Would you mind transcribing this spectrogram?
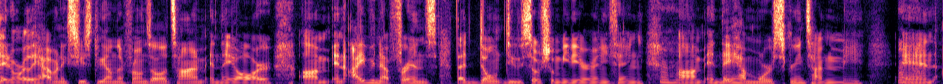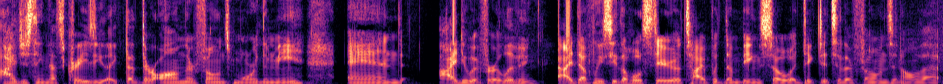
they don't really have an excuse to be on their phones all the time, and they are. Um, and I even have friends that don't do social media or anything, mm-hmm. um, and they have more screen time than me. Mm-hmm. And I just think that's crazy, like that they're on their phones more than me, and I do it for a living. I definitely see the whole stereotype with them being so addicted to their phones and all that.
